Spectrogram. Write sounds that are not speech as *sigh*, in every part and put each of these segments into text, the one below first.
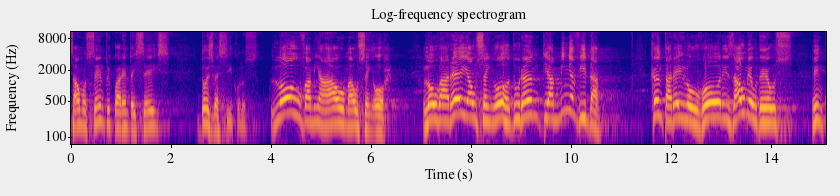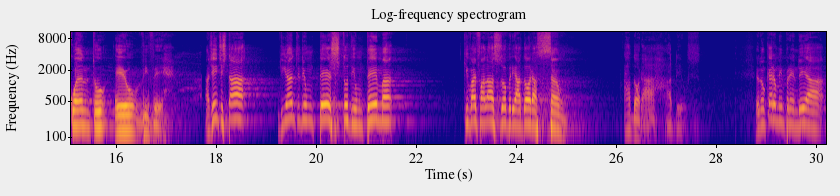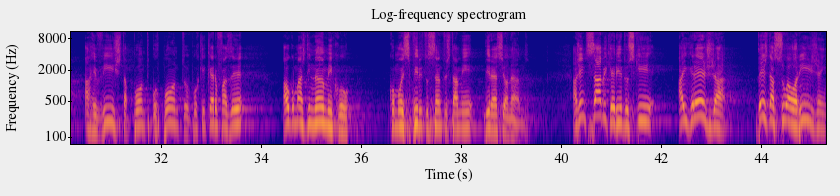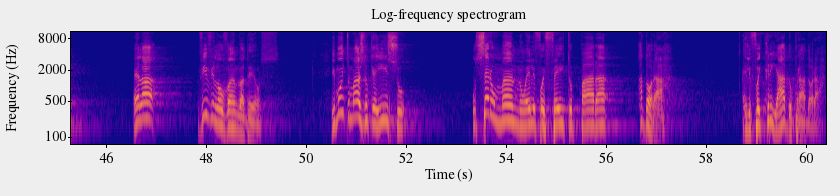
Salmo 146, dois versículos. Louva minha alma ao Senhor, louvarei ao Senhor durante a minha vida, cantarei louvores ao meu Deus enquanto eu viver. A gente está diante de um texto, de um tema que vai falar sobre adoração. Adorar a Deus. Eu não quero me empreender a, a revista ponto por ponto, porque quero fazer algo mais dinâmico, como o Espírito Santo está me direcionando. A gente sabe, queridos, que a igreja, desde a sua origem, ela vive louvando a Deus. E muito mais do que isso, o ser humano, ele foi feito para adorar. Ele foi criado para adorar.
